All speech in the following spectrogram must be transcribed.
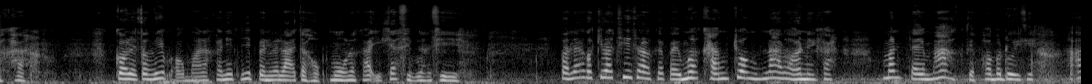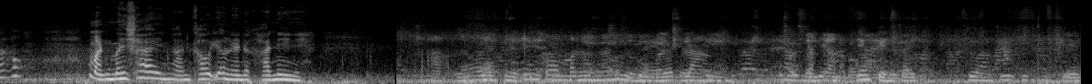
นะคะก็เลยต้องรีบออกมานะคะ นี่นี่เป็นเวลาจะหกโมงนะคะ อีกแค่สิบนาที ตอนแรกก็คิดว่าที่ที่เราเคยไปเมื่อครั้งช่วงหน้าร้อนนี่ค่ะ มั่นใจมากแต่พอมาดูอีกทีอ้าวมันไม่ใช่งานเขาเองเลยนะคะนี่นี่อะแล้วเด็กๆก็กำลังนั่งอยู่ในรถรางยังเปลี่ยนใจเพื่อนที่ที่ทักเกต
